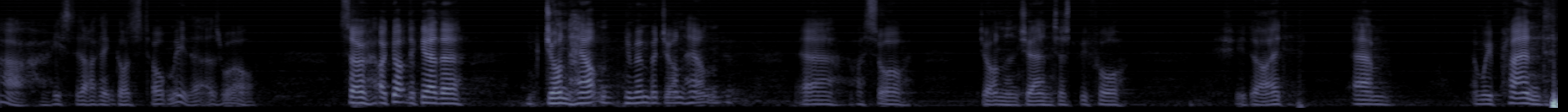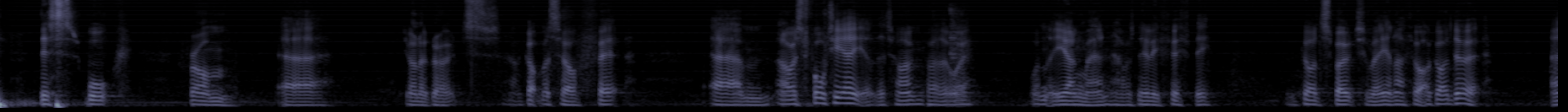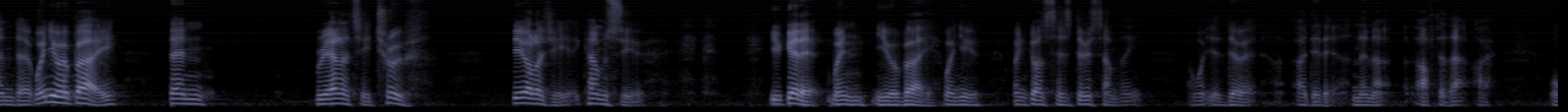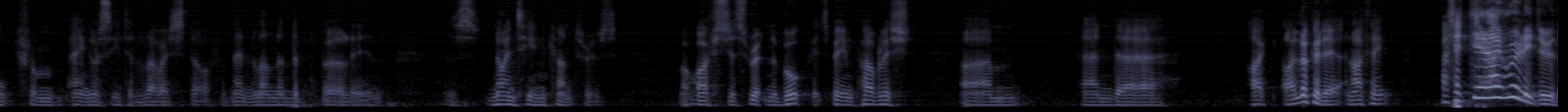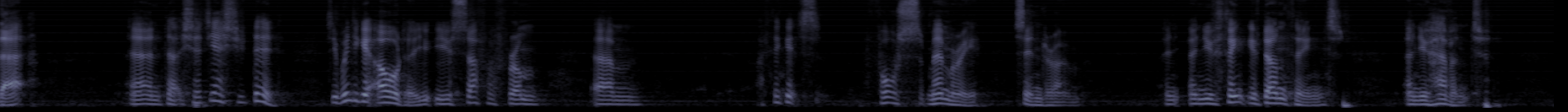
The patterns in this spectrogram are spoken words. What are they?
Ah, he said, I think God's told me that as well. So I got together John Houghton. You remember John Houghton? Uh, I saw John and Jan just before she died. Um, and we planned this walk from uh, John O'Groats. I got myself fit. Um, I was 48 at the time, by the way. Wasn't a young man. I was nearly 50. And God spoke to me, and I thought, I've got to do it. And uh, when you obey, then reality, truth, theology, it comes to you. you get it when you obey. When, you, when God says, do something, I want you to do it. I did it. And then uh, after that, I walked from Anglesey to Lowestoft, and then London to Berlin. There's 19 countries. My wife's just written a book. It's being published. Um, and uh, I, I look at it and I think, I said, did I really do that? And uh, she said, yes, you did. See, when you get older, you, you suffer from, um, I think it's false memory syndrome. And, and you think you've done things and you haven't.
